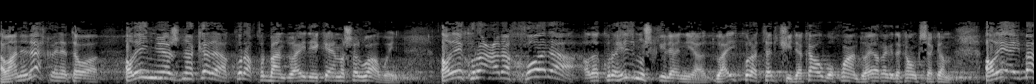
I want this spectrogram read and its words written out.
ئەوانە ناخوێنێتەوە ئەڵێ نوێژنەکەرە کوڕە قوربان دوایی دەیکە ئێمە شەروا بووین ئەڵێ کوڕە عەرە خۆرە ئەڵێ کوڕە هیچ مشکیلە نییە دوایی کوڕە تەرکی دەکا و بۆ خوان دوایی ڕێک دەکەم کچەکەم ئەڵێ ئەی با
